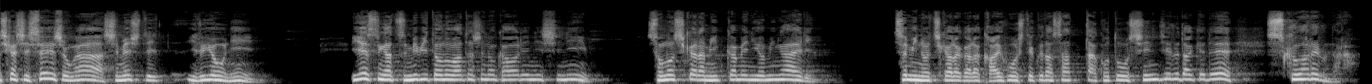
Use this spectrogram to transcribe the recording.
しかし聖書が示しているように、イエスが罪人の私の代わりに死に、その死から三日目によみがえり、罪の力から解放してくださったことを信じるだけで救われるなら、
